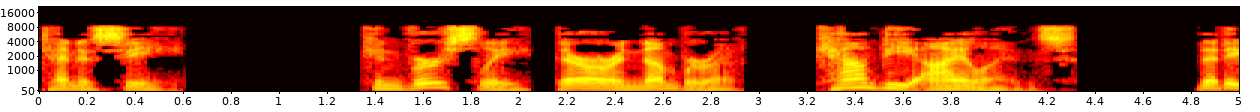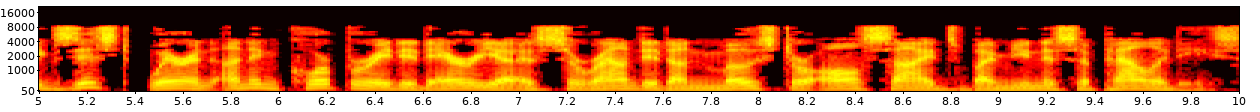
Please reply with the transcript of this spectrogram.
Tennessee. Conversely, there are a number of county islands that exist, where an unincorporated area is surrounded on most or all sides by municipalities.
